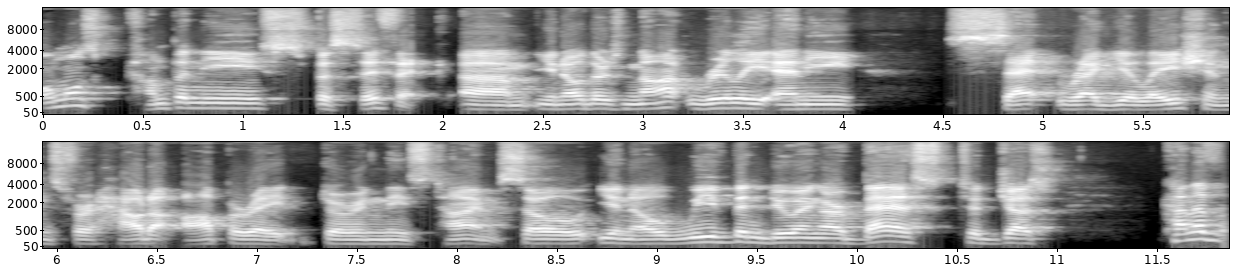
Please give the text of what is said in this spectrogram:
almost company specific. Um, you know, there's not really any set regulations for how to operate during these times. So, you know, we've been doing our best to just kind of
